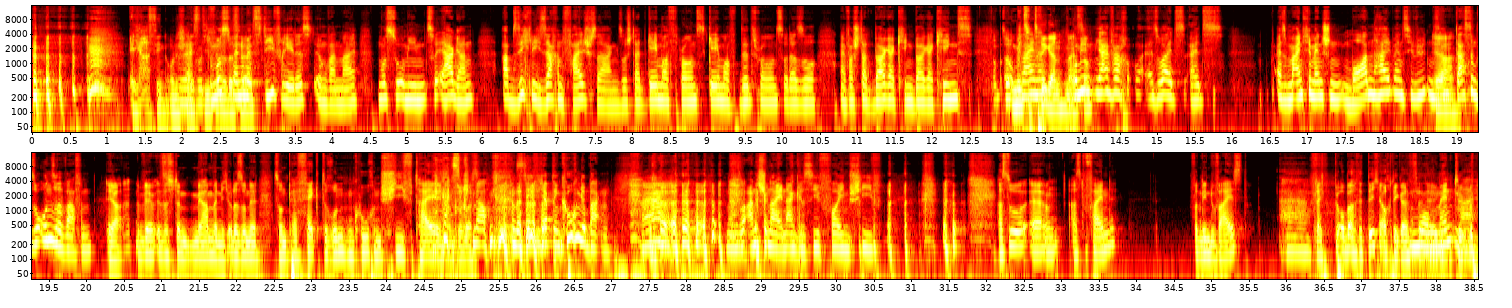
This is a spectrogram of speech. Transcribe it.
ich hasse ihn, ohne Scheiß. Steve, Du musst, das wenn du mit. Steve redest, irgendwann mal, musst du, um ihn zu ärgern, absichtlich Sachen falsch sagen. So statt Game of Thrones, Game of the Thrones oder so. Einfach statt Burger King, Burger Kings. So Um ihn zu triggern, meinst um du? ihn, Ja, einfach so als, als, also manche Menschen morden halt, wenn sie wütend Ja. sind. Das sind so unsere Waffen. Ja, das stimmt, mehr haben wir nicht. Oder so, eine, so einen perfekt runden Kuchen schief teilen und sowas. Genau. Steve, ich habe den Kuchen gebacken. Ah. Und dann so anschneiden, aggressiv vor ihm schief. Hast du, ähm, hast du Feinde, von denen du weißt? Ah, Vielleicht beobachtet dich auch die ganze Zeit. Moment mal.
